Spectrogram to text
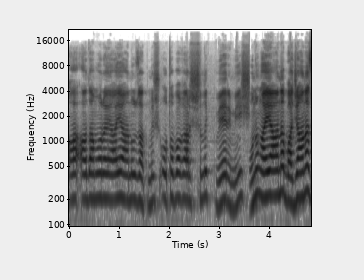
a- adam oraya ayağını uzatmış. O topa karşılık vermiş. Onun ayağına bacağına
